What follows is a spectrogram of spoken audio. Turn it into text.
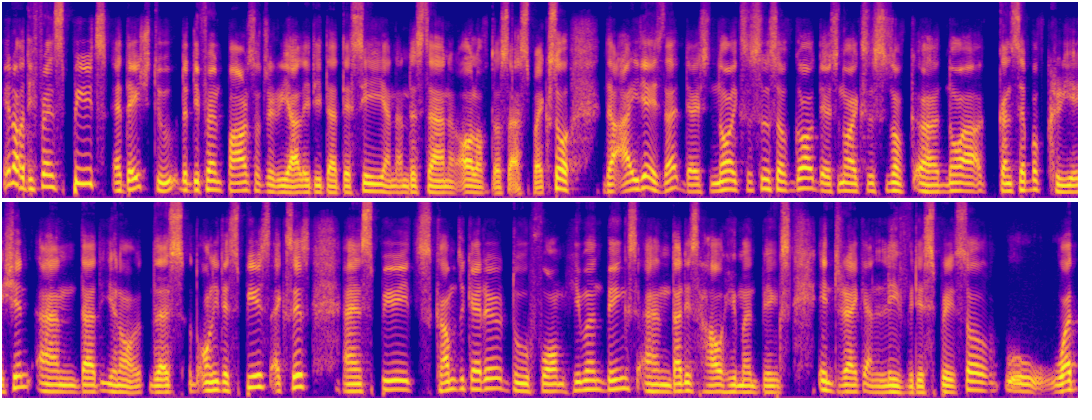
You know different spirits attached to the different parts of the reality that they see and understand and all of those aspects. So the idea is that there's no existence of god. There's no existence of uh, no uh, concept of creation and that you know there's only the spirits exist and spirits come together to form human beings and and that is how human beings interact and live with the spirit. So what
